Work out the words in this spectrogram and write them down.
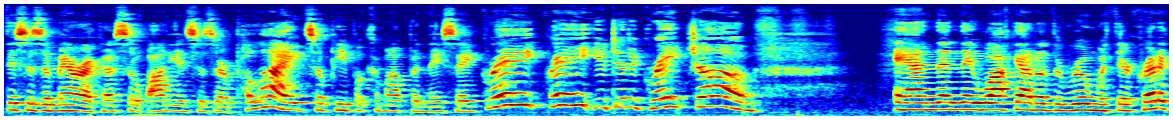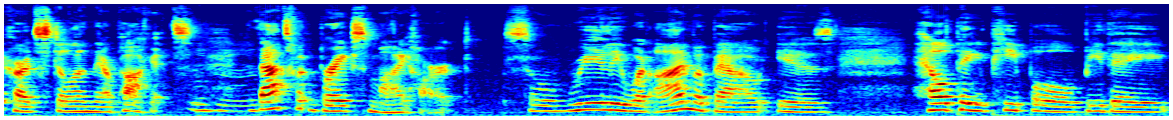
this is America, so audiences are polite. So people come up and they say, Great, great, you did a great job. And then they walk out of the room with their credit cards still in their pockets. Mm-hmm. That's what breaks my heart. So, really, what I'm about is helping people, be they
